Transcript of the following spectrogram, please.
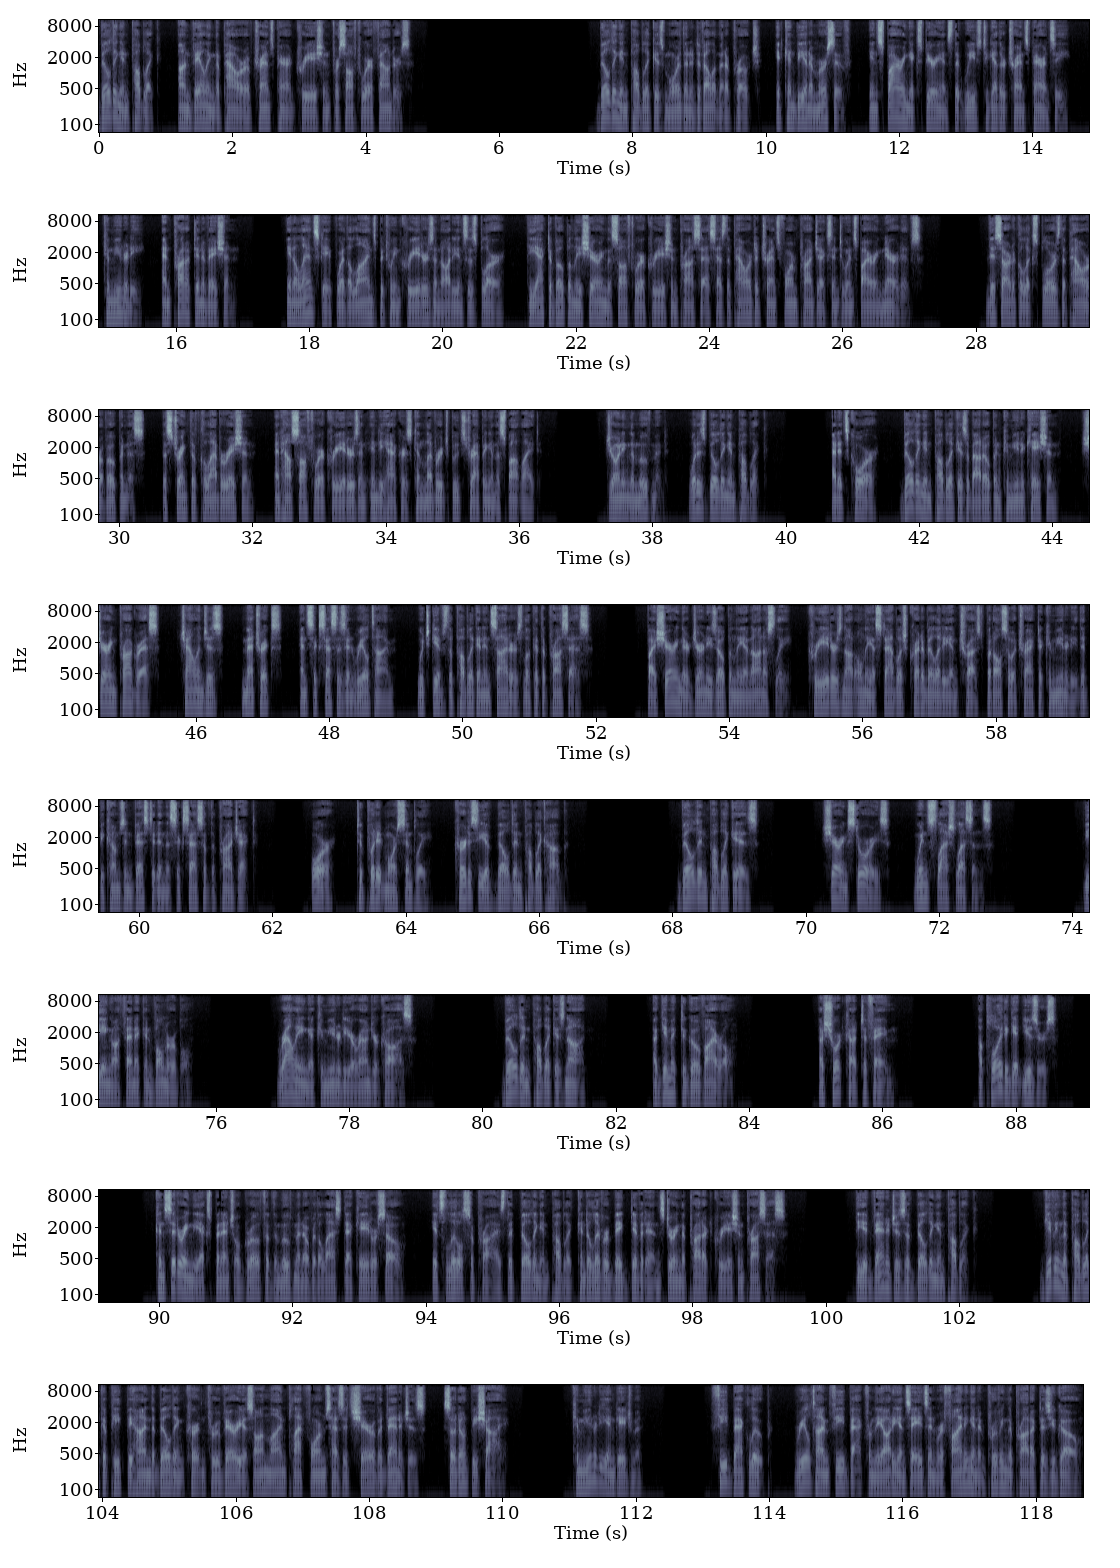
Building in Public Unveiling the Power of Transparent Creation for Software Founders. Building in public is more than a development approach, it can be an immersive, inspiring experience that weaves together transparency, community, and product innovation. In a landscape where the lines between creators and audiences blur, the act of openly sharing the software creation process has the power to transform projects into inspiring narratives. This article explores the power of openness, the strength of collaboration, and how software creators and indie hackers can leverage bootstrapping in the spotlight. Joining the movement What is building in public? At its core, building in public is about open communication, sharing progress, challenges, metrics, and successes in real time, which gives the public and insider's look at the process. By sharing their journeys openly and honestly, creators not only establish credibility and trust but also attract a community that becomes invested in the success of the project. Or, to put it more simply, courtesy of Build in Public Hub. Build in Public is sharing stories, win slash lessons, being authentic and vulnerable, rallying a community around your cause. Build in public is not a gimmick to go viral, a shortcut to fame, a ploy to get users. Considering the exponential growth of the movement over the last decade or so, it's little surprise that building in public can deliver big dividends during the product creation process. The advantages of building in public. Giving the public a peek behind the building curtain through various online platforms has its share of advantages, so don't be shy. Community engagement. Feedback loop. Real time feedback from the audience aids in refining and improving the product as you go.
